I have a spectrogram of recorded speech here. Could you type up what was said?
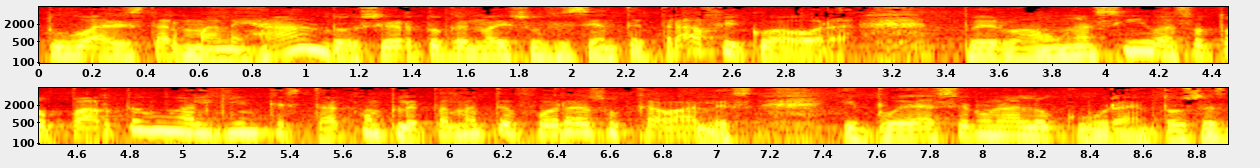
Tú vas a estar manejando, es cierto que no hay suficiente tráfico ahora, pero aún así vas a toparte con alguien que está completamente fuera de sus cabales y puede hacer una locura. Entonces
